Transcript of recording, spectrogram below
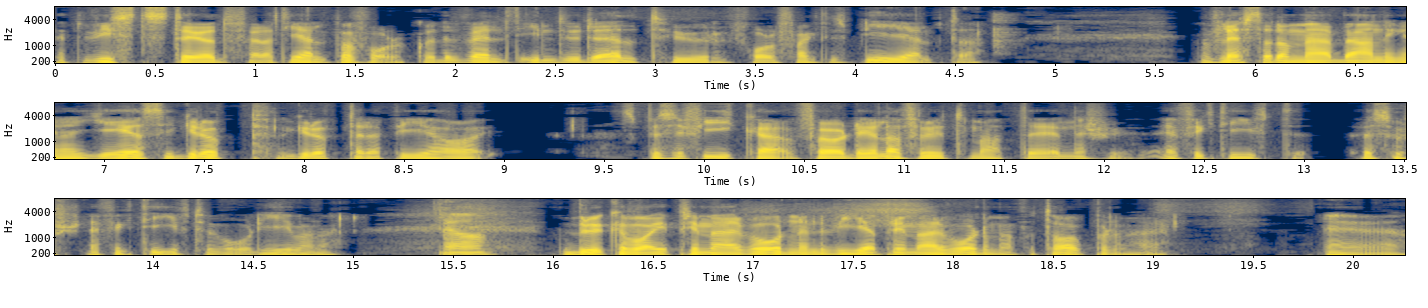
ett visst stöd för att hjälpa folk och det är väldigt individuellt hur folk faktiskt blir hjälpta. De flesta av de här behandlingarna ges i grupp. Gruppterapi har specifika fördelar förutom att det är effektivt, resurseffektivt för vårdgivarna. Ja. Det brukar vara i primärvården eller via primärvården man får tag på de här. Eh,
